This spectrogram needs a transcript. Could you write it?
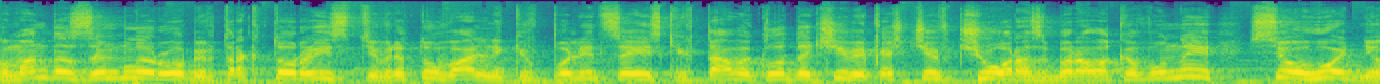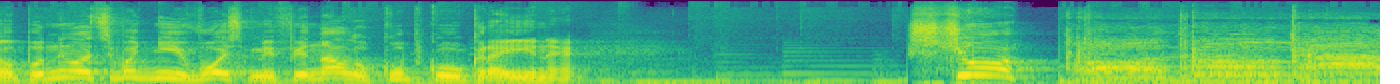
Команда землеробів, трактористів, рятувальників, поліцейських та викладачів, яка ще вчора збирала кавуни, сьогодні опинилась в одній восьмій фіналу Кубку України. Що? Агротех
